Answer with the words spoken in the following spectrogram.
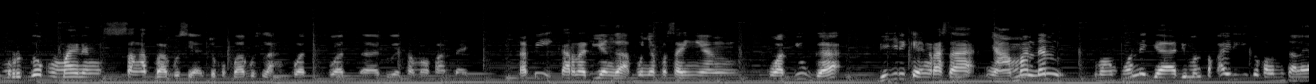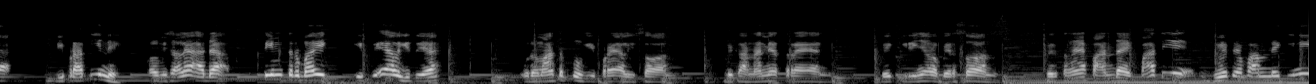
menurut gue pemain yang sangat bagus ya cukup bagus lah buat buat uh, duet sama Van tapi karena dia nggak punya pesaing yang kuat juga dia jadi kayak ngerasa nyaman dan kemampuannya jadi mentok aja gitu kalau misalnya diperhatiin deh. Kalau misalnya ada tim terbaik IPL gitu ya. Udah mantep tuh kiper Alisson. Bek kanannya Trent bek kirinya Robertson. Bek tengahnya Van Dijk. Pasti duetnya Van Dijk ini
